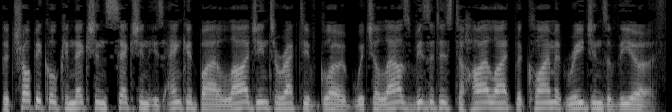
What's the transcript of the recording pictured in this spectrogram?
The Tropical Connections section is anchored by a large interactive globe which allows visitors to highlight the climate regions of the Earth.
